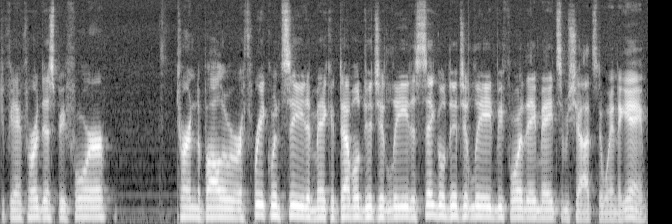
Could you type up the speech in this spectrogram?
if you've heard this before, turned the ball over with frequency to make a double digit lead, a single digit lead before they made some shots to win the game.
